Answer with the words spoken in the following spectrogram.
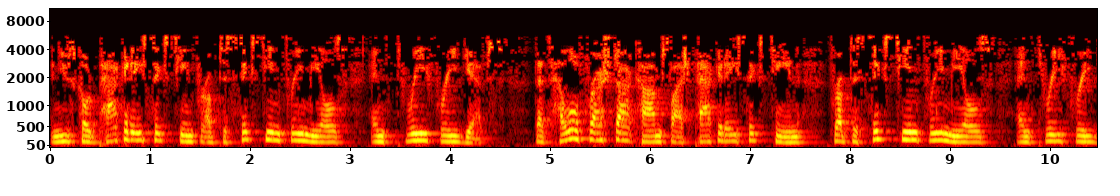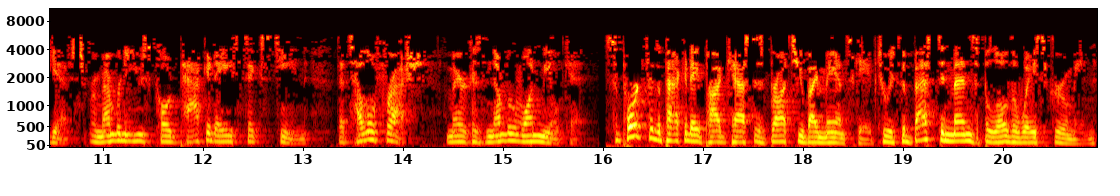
and use code Packaday16 for up to 16 free meals and 3 free gifts. That's HelloFresh.com slash Packaday16 for up to 16 free meals and 3 free gifts. Remember to use code Packaday16. That's HelloFresh, America's number one meal kit. Support for the Packaday podcast is brought to you by Manscaped, who is the best in men's below the waist grooming.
